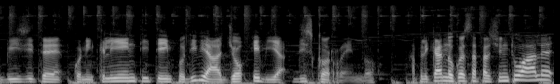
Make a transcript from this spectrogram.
visite con i clienti, tempo di viaggio e via discorrendo. Applicando questa percentuale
